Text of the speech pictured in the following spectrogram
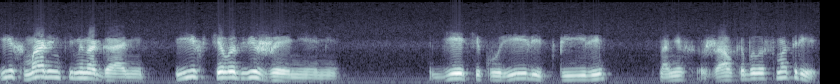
их маленькими ногами и их телодвижениями. Дети курили, пили, на них жалко было смотреть.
